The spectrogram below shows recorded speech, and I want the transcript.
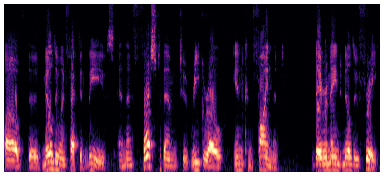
of the mildew-infected leaves and then forced them to regrow in confinement, they remained mildew-free.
